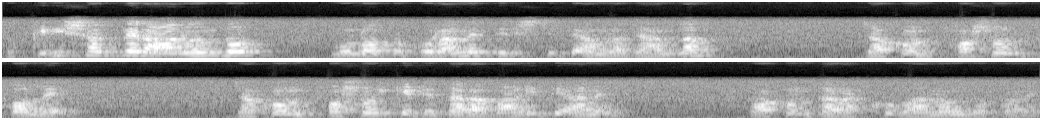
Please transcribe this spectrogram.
তো কৃষকদের আনন্দ মূলত কোরআনের দৃষ্টিতে আমরা জানলাম, যখন ফসল ফলে, যখন ফসল কেটে তারা বাড়িতে আনে, তখন তারা খুব আনন্দ করে।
